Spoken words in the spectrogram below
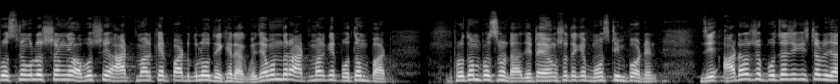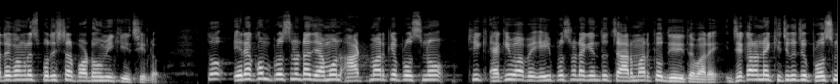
প্রশ্নগুলোর সঙ্গে অবশ্যই আট মার্কের পার্টগুলোও দেখে রাখবে। যেমন ধরো আট মার্কের প্রথম পার্ট প্রথম প্রশ্নটা যেটা অংশ থেকে মোস্ট ইম্পর্টেন্ট যে আঠারোশো পঁচাশি খ্রিস্টাব্দে জাতীয় কংগ্রেস প্রতিষ্ঠার পটভূমি কী ছিল? তো এরকম প্রশ্নটা যেমন আট মার্কের প্রশ্ন, ঠিক একইভাবে এই প্রশ্নটা কিন্তু চার মার্কেও দিয়ে দিতে পারে। যে কারণে কিছু কিছু প্রশ্ন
